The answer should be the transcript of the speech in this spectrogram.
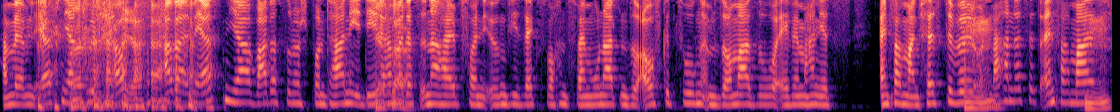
haben wir im ersten Jahr natürlich auch. ja. Aber im ersten Jahr war das so eine spontane Idee. Ja, da haben wir das innerhalb von irgendwie sechs Wochen, zwei Monaten so aufgezogen. Im Sommer so, ey, wir machen jetzt einfach mal ein Festival mhm. und machen das jetzt einfach mal. Mhm.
